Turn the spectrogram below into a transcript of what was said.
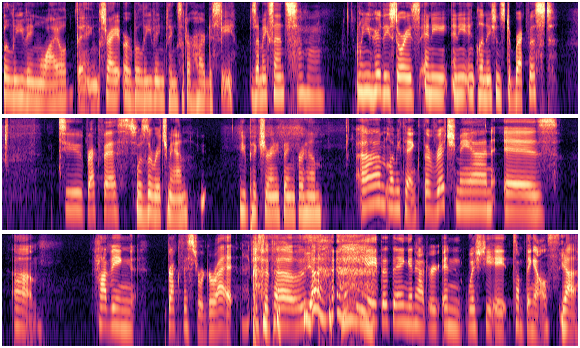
believing wild things, right? Or believing things that are hard to see. Does that make sense? When you hear these stories, any any inclinations to breakfast? to breakfast. Was the rich man? Do you picture anything for him? Um, let me think. The rich man is um, having breakfast regret, I suppose. Yeah. he ate the thing and had re- and wished he ate something else. Yeah.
